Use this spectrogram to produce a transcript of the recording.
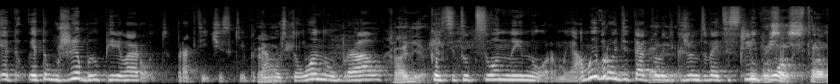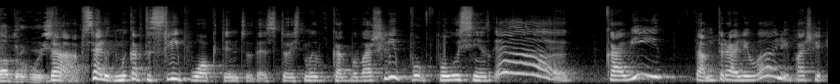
это, это уже был переворот практически, потому Конечно. что он убрал Конечно. конституционные нормы. А мы вроде так, Конечно. вроде, что называется. Ну, просто страна другой страны. Да, абсолютно. Мы как-то sleepwalked into this. То есть мы как бы вошли в полусне, а, ковид, там трали-вали и пошли.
